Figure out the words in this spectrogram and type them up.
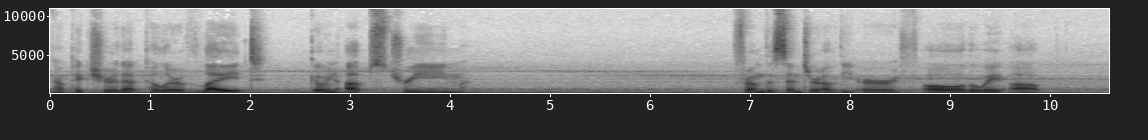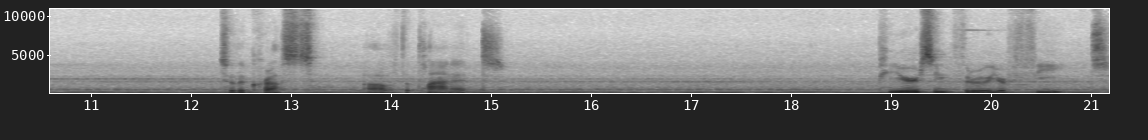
Now picture that pillar of light going upstream from the center of the earth all the way up to the crust of the planet. Piercing through your feet,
